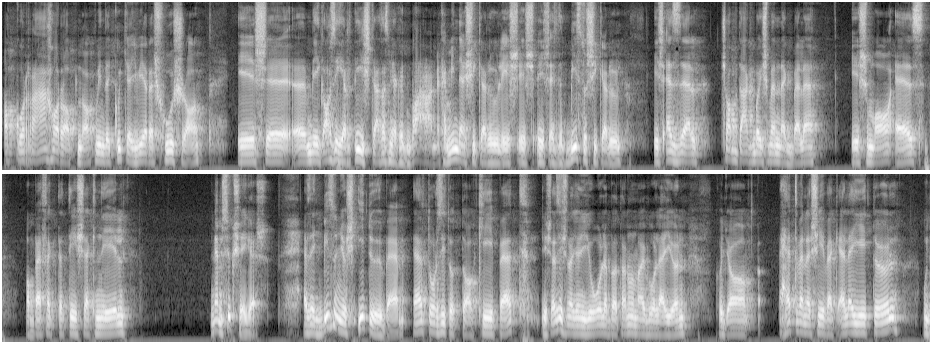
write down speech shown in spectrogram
akkor ráharapnak, mint egy kutya egy véres húsra, és még azért is, tehát azt mondják, hogy bá, nekem minden sikerül, és, és, és ez biztos sikerül, és ezzel csapdákba is mennek bele, és ma ez a befektetéseknél nem szükséges. Ez egy bizonyos időben eltorzította a képet, és ez is nagyon jól ebbe a tanulmányból lejön, hogy a 70-es évek elejétől úgy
